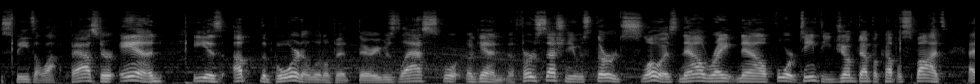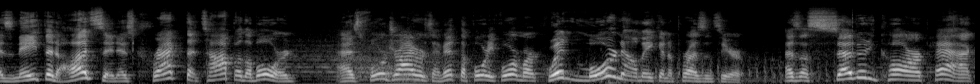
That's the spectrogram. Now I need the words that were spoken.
speed's a lot faster, and he is up the board a little bit there. He was last score again. The first session he was third slowest. Now right now 14th. He jumped up a couple spots as Nathan Hudson has cracked the top of the board. As four drivers have hit the 44 mark. Quentin Moore now making a presence here. As a seven car pack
